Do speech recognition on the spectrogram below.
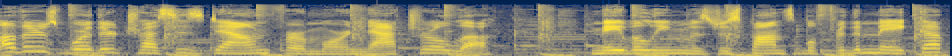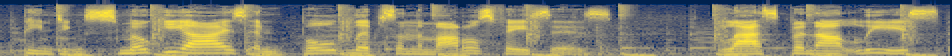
others wore their tresses down for a more natural look. Maybelline was responsible for the makeup, painting smoky eyes and bold lips on the models' faces. Last but not least,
